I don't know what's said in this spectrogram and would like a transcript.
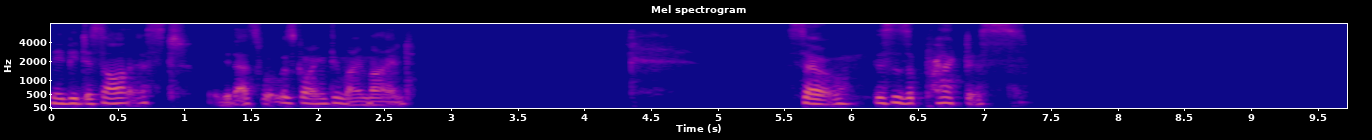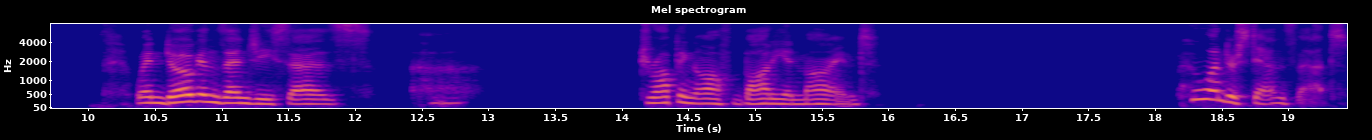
maybe dishonest. Maybe that's what was going through my mind. So, this is a practice. When Dogen Zenji says, uh, dropping off body and mind, who understands that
